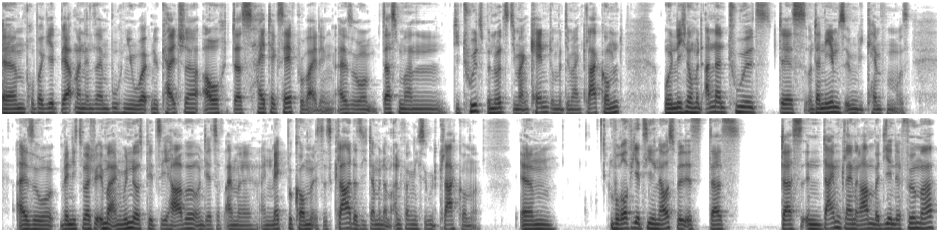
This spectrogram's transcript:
ähm, propagiert Bergmann in seinem Buch New Work, New Culture auch das Hightech Safe Providing. Also, dass man die Tools benutzt, die man kennt und mit denen man klarkommt und nicht noch mit anderen Tools des Unternehmens irgendwie kämpfen muss. Also, wenn ich zum Beispiel immer einen Windows-PC habe und jetzt auf einmal einen Mac bekomme, ist es klar, dass ich damit am Anfang nicht so gut klarkomme. Ähm, worauf ich jetzt hier hinaus will, ist, dass das in deinem kleinen Rahmen bei dir in der Firma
